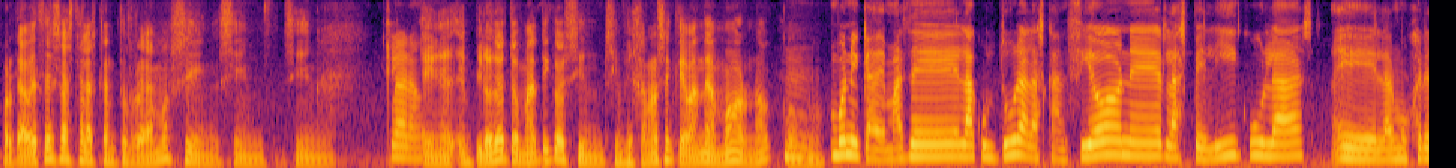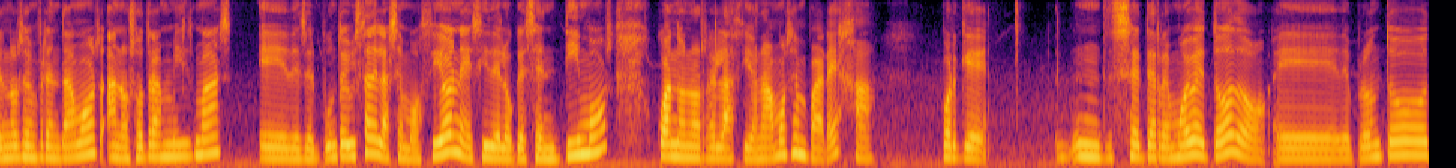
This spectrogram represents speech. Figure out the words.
porque a veces hasta las canturreamos sin, sin, sin, Claro. en, en piloto automático sin, sin fijarnos en que van de amor, ¿no? Como- Mm. Bueno, y que además de la cultura, las canciones, las películas, eh, las mujeres nos enfrentamos a nosotras mismas eh, desde el punto de vista de las emociones y de lo que sentimos cuando nos relacionamos en pareja. Porque se te remueve todo. eh, de pronto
